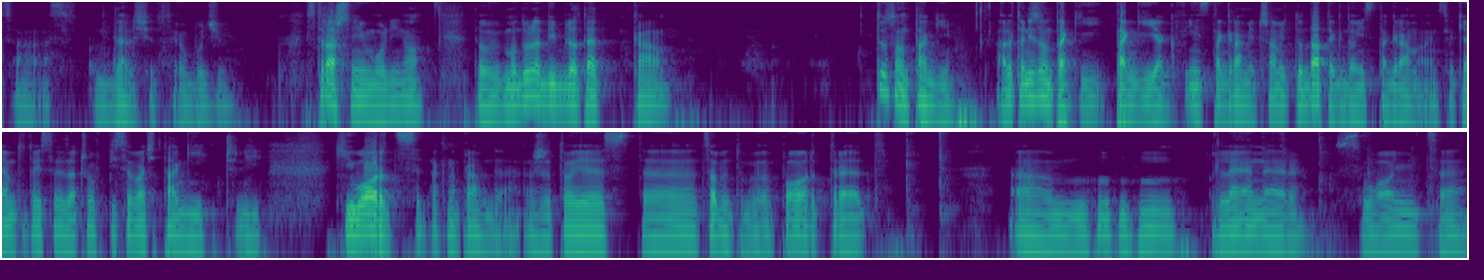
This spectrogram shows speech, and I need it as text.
zaraz, Del się tutaj obudził. Strasznie muli, no. To w module biblioteka tu są tagi, ale to nie są taki tagi jak w Instagramie. Trzeba mieć dodatek do Instagrama, więc jak ja bym tutaj sobie zaczął wpisywać tagi, czyli keywordsy tak naprawdę, że to jest, e, co by tu było, portret, um, plener, słońce,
